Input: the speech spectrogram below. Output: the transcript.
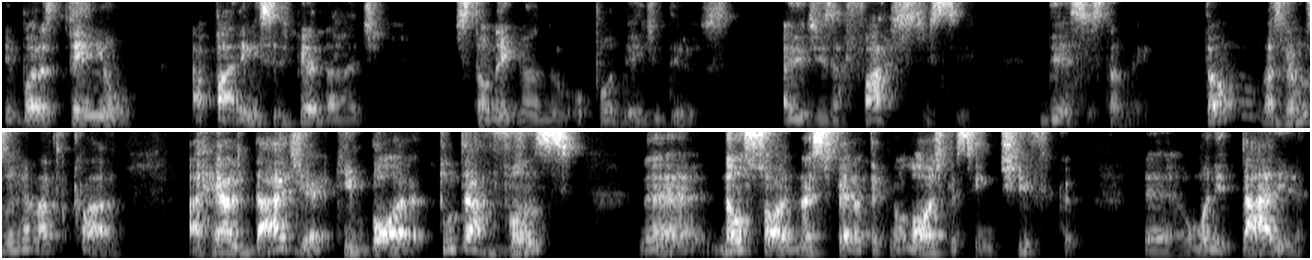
embora tenham aparência de piedade, estão negando o poder de Deus. Aí ele diz: afaste-se desses também. Então, nós vemos um relato claro. A realidade é que, embora tudo avance, né, não só na esfera tecnológica, científica, é, humanitária,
